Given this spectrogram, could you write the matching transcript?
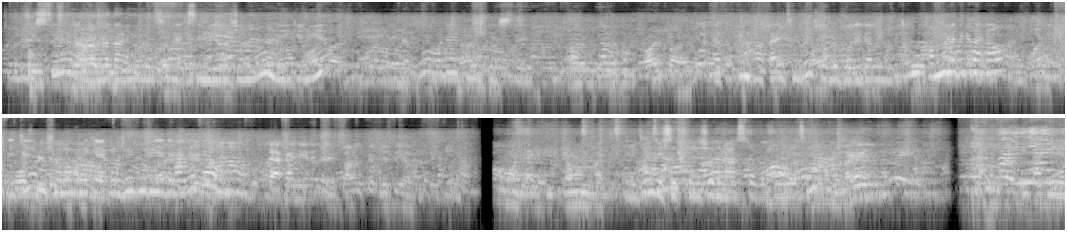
চলে এসছে আর আমরা দাঁড়িয়ে রয়েছি ভ্যাকসিন নেওয়ার জন্য মেয়েকে নিয়ে দেখো অনেক লোক এসছে। এতক্ষণ ফাঁকাই ছিল, সবে ভরে গেল লোকজন। সামনে দিকে দেখাও এই যে আমার সোনামণিকে এখন শুয়ে ঘুরিয়ে দেবে, তাই তো? এই রয়েছে। এই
